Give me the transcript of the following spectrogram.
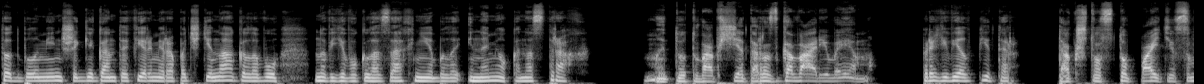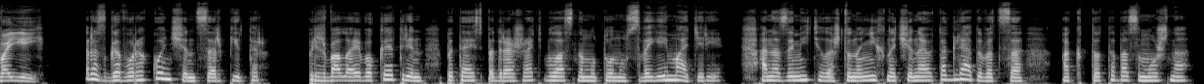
Тот был меньше гиганта-фермера почти на голову, но в его глазах не было и намека на страх. «Мы тут вообще-то разговариваем», – проревел Питер. «Так что ступайте своей». «Разговор окончен, сэр Питер», – прервала его Кэтрин, пытаясь подражать властному тону своей матери. Она заметила, что на них начинают оглядываться, а кто-то, возможно,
